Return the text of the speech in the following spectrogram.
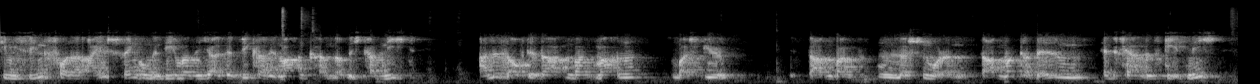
ziemlich sinnvolle Einschränkung in dem, was ich als Entwicklerin machen kann. Also ich kann nicht alles auf der Datenbank machen, zum Beispiel Datenbanken löschen oder Datenbanktabellen entfernen, das geht nicht.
